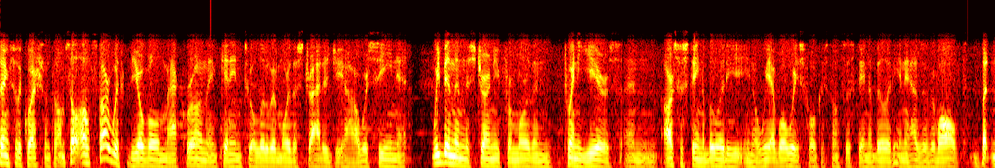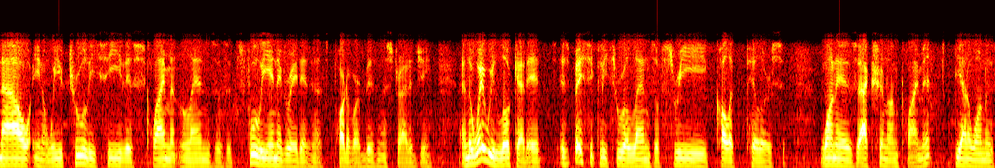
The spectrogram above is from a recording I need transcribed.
Thanks for the question, Tom. So I'll start with the overall macro and then get into a little bit more of the strategy, how we're seeing it. We've been in this journey for more than 20 years, and our sustainability, you know, we have always focused on sustainability and it has evolved. But now, you know, we truly see this climate lens as it's fully integrated and it's part of our business strategy. And the way we look at it is basically through a lens of three, call it pillars. One is action on climate, the other one is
